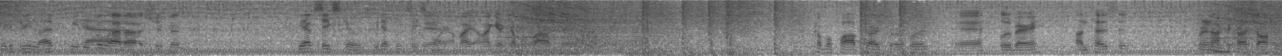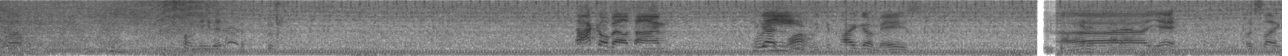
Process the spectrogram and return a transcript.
Thirty-three left. We People have. at uh, shipment. We have six kills. We definitely need six Yeah, more. I might, I might get a couple pops there. Couple pop tarts real quick. Yeah, blueberry, untoasted. I'm gonna knock the crust off as well. Don't need it. Taco Bell time. You guys want? We could probably go maze. Uh, yeah. Looks like.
